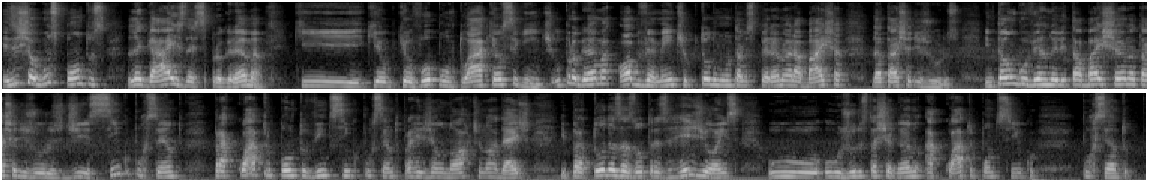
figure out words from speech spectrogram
Existem alguns pontos legais desse programa que, que, eu, que eu vou pontuar, que é o seguinte. O programa, obviamente, o que todo mundo estava esperando era a baixa da taxa de juros. Então o governo está baixando a taxa de juros de 5% para 4,25% para a região norte e nordeste e para todas as outras regiões o, o juros está chegando a 4,5%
